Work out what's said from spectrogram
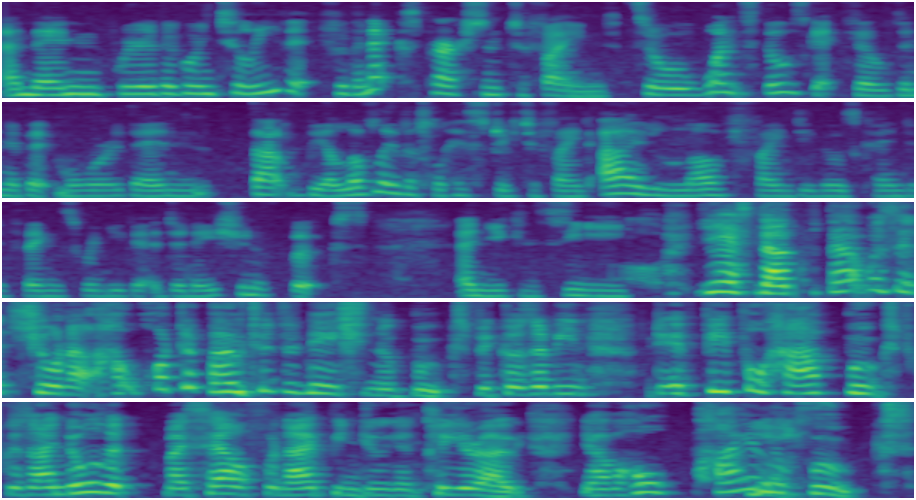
and then where they're going to leave it for the next person to find. So once those get filled in a bit more, then that would be a lovely little history to find. I love finding those kind of things when you get a donation of books and you can see oh, Yes, now that was it, Shona. Uh, how- What about a donation of books? Because I mean, if people have books, because I know that myself, when I've been doing a clear out, you have a whole pile Yes. of books,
